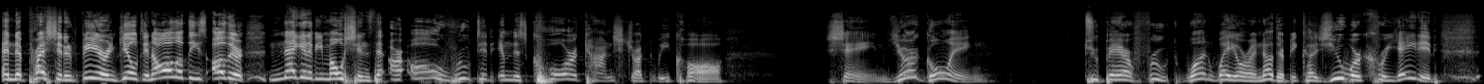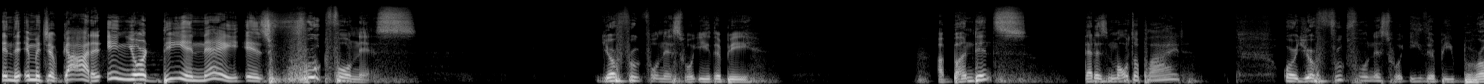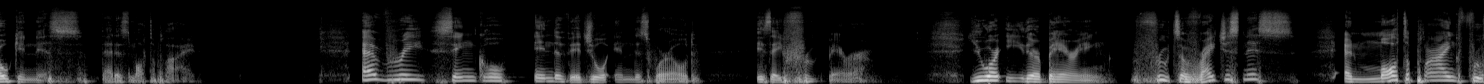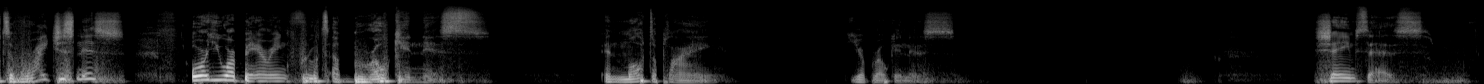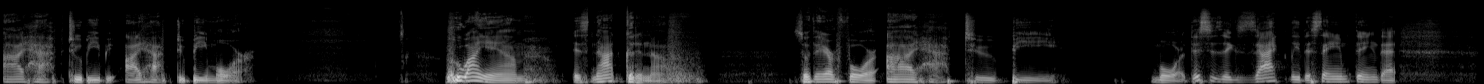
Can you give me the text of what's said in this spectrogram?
and depression and fear and guilt and all of these other negative emotions that are all rooted in this core construct we call shame. You're going to bear fruit one way or another because you were created in the image of God and in your DNA is fruitfulness. Your fruitfulness will either be abundance that is multiplied, or your fruitfulness will either be brokenness that is multiplied. Every single individual in this world is a fruit bearer. You are either bearing fruits of righteousness and multiplying fruits of righteousness, or you are bearing fruits of brokenness and multiplying your brokenness. Shame says, I have to be I have to be more. Who I am is not good enough. So therefore, I have to be more. This is exactly the same thing that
